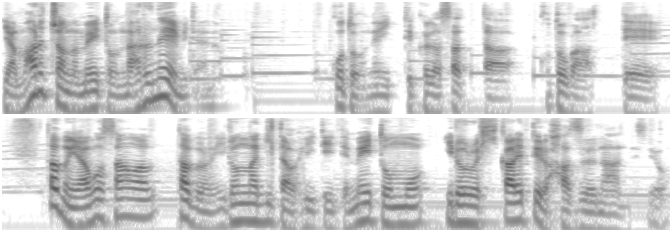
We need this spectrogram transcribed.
いや、まるちゃんのメイトン鳴るねみたいなことをね、言ってくださったことがあって、多分、矢後さんは多分いろんなギターを弾いていて、メイトンもいろいろ弾かれてるはずなんですよ。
